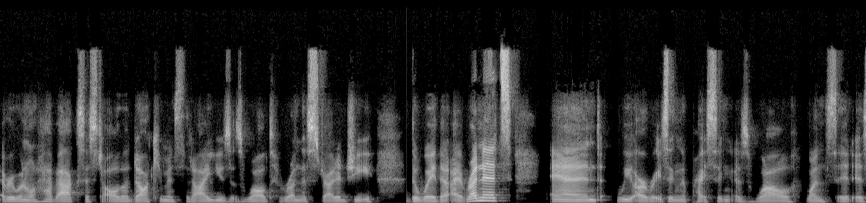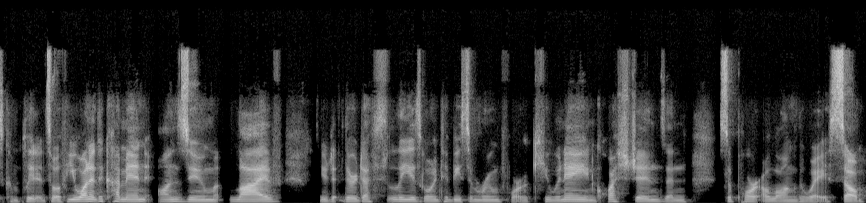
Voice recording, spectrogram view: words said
Everyone will have access to all the documents that i use as well to run the strategy the way that i run it and we are raising the pricing as well once it is completed. So if you wanted to come in on zoom live you, there definitely is going to be some room for q&a and questions and support along the way. So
